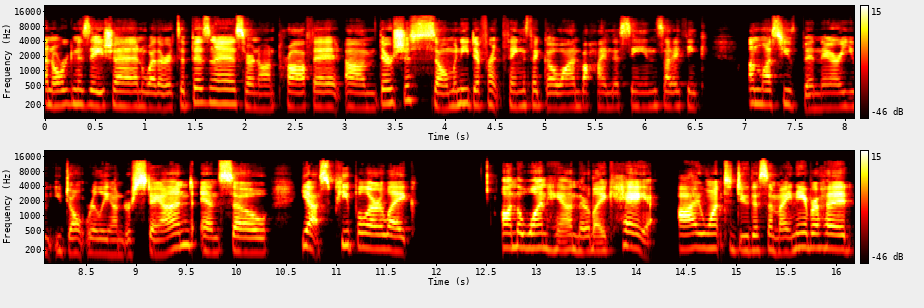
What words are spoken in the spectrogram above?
an organization, whether it's a business or nonprofit, um, there's just so many different things that go on behind the scenes that I think unless you've been there, you you don't really understand. And so, yes, people are like on the one hand, they're like, "Hey, I want to do this in my neighborhood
